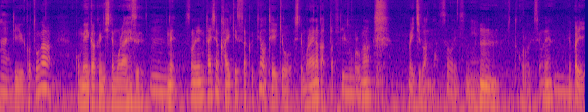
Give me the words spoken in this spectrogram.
はい。っていうことがこう明確にしてもらえず、うん。ね、それに対しての解決策っていうのを提供してもらえなかったっていうところが、うん。まあ、一番の、そうですね。うん、ところですよね、うん。やっぱり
